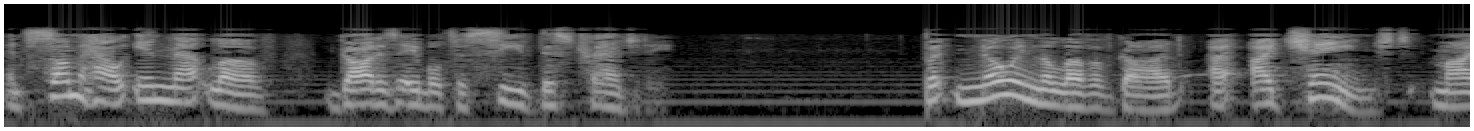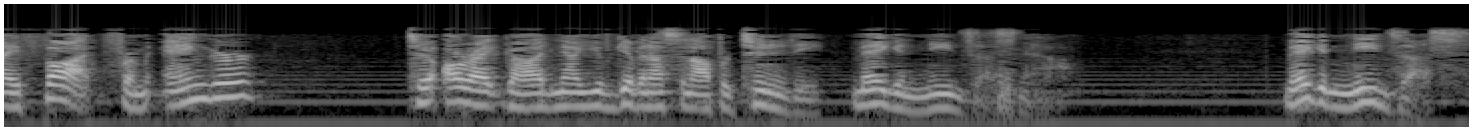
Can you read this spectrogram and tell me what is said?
And somehow in that love, God is able to see this tragedy. But knowing the love of God, I, I, changed my thought from anger to, all right, God, now you've given us an opportunity. Megan needs us now. Megan needs us.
